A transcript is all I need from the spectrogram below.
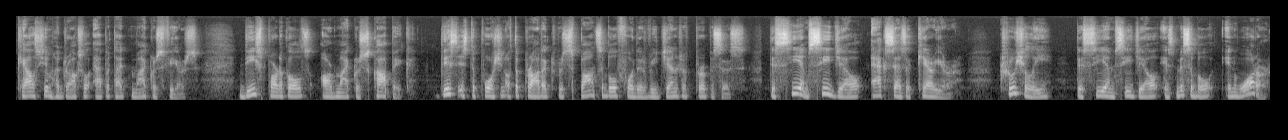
calcium hydroxylapatite microspheres. These particles are microscopic. This is the portion of the product responsible for the regenerative purposes. The CMC gel acts as a carrier. Crucially, the CMC gel is miscible in water.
